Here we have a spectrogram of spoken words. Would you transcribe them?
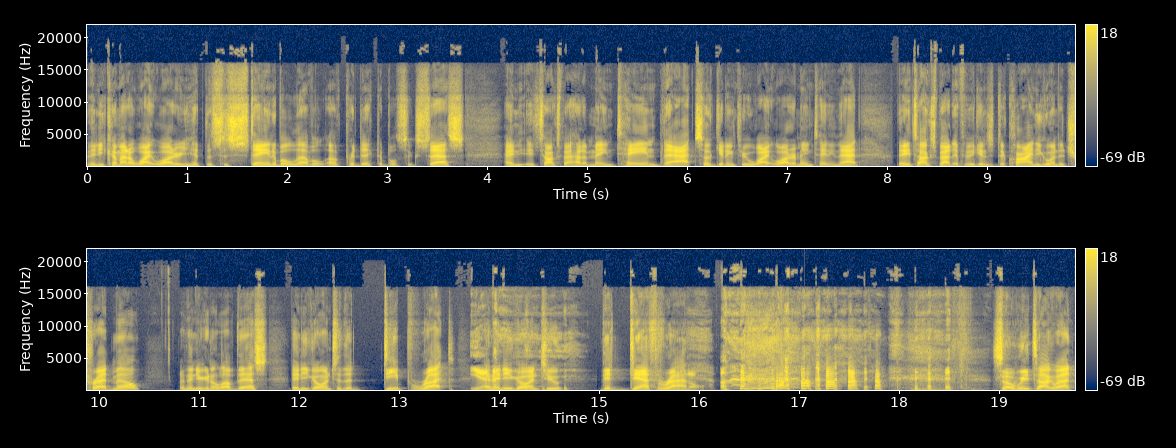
And then you come out of whitewater, you hit the sustainable level of predictable success. And it talks about how to maintain that. So getting through whitewater, maintaining that. Then he talks about if it begins to decline, you go into treadmill, and then you're going to love this. Then you go into the deep rut, Yeah. and then you go into the death rattle. so we talk about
